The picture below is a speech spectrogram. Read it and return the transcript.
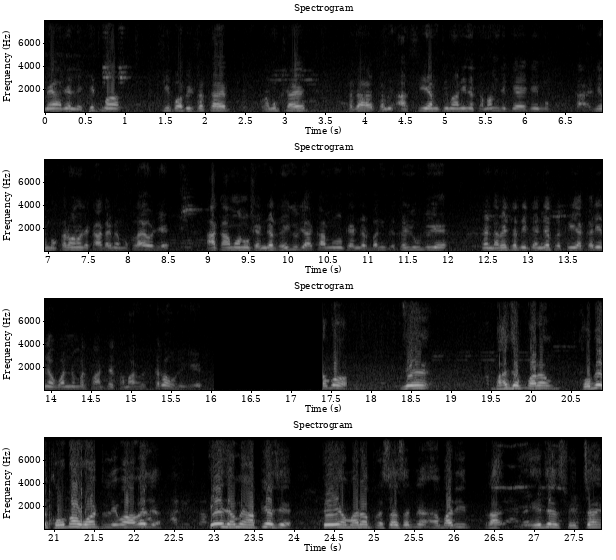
મેં આજે લેખિતમાં ચીફ ઓફિસર સાહેબ, પ્રમુખ સાહેબ તથા તમે આ સીએમથી માંડીને તમામ જગ્યાએ જે જે મોકલવાનો છે કાગળ મેં મોકલાયો છે, આ કામોનું ટેન્ડર થઈ ગયું છે. આ કામનું ટેન્ડર બંધ કરવું જોઈએ અને નવેસરથી ટેન્ડર પ્રક્રિયા કરીને વન નંબર પાંચને સમાવેશ કરવો જોઈએ. જે ભાજપવાળા ખોબે ખોબા વોટ લેવા આવે છે, એ જ અમે આપીએ છીએ. તે અમારા પ્રશાસનને, અમારી એ જે સ્વેચ્છાએ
